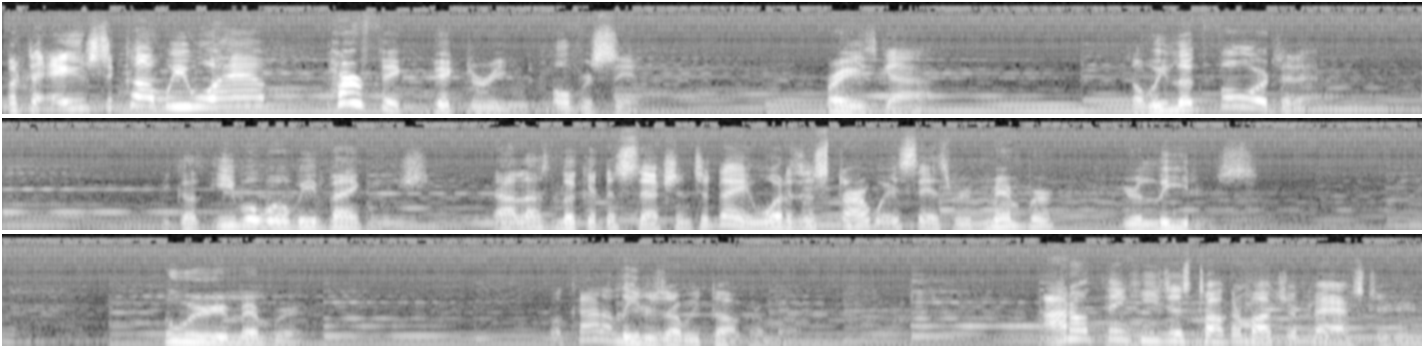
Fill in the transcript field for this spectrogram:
But the age to come, we will have perfect victory over sin. Praise God. So we look forward to that because evil will be vanquished. Now let's look at the section today. What does it start with? It says, Remember your leaders. Who are we remembering? What kind of leaders are we talking about? I don't think he's just talking about your pastor here.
